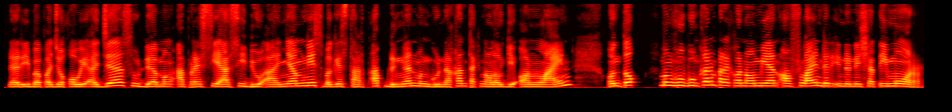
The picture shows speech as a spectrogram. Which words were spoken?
dari Bapak Jokowi aja sudah mengapresiasi Duanyam nih sebagai startup dengan menggunakan teknologi online untuk menghubungkan perekonomian offline dari Indonesia Timur,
